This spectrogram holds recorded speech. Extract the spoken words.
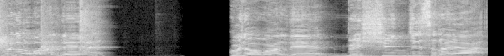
Globalde Globalde 5. sıraya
